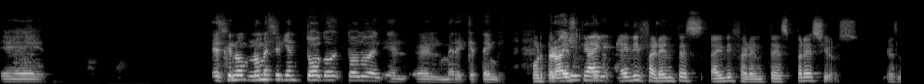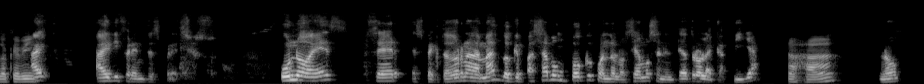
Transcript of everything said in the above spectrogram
Eh, es que no, no me sé bien todo, todo el, el, el merequetengue. Porque Pero hay- es que hay, hay- hay diferentes, hay diferentes precios, es lo que vi. Hay- Hay diferentes precios. Uno es ser espectador nada más, lo que pasaba un poco cuando lo hacíamos en el Teatro La Capilla, Ajá. ¿no?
